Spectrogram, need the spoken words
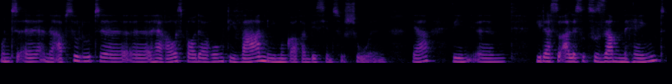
und äh, eine absolute äh, Herausforderung, die Wahrnehmung auch ein bisschen zu schulen. Ja, wie, ähm, wie das so alles so zusammenhängt.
